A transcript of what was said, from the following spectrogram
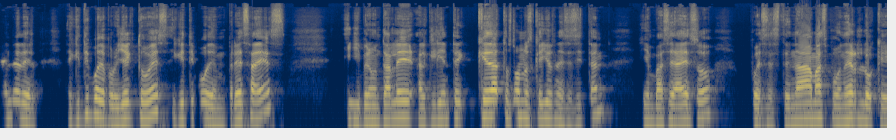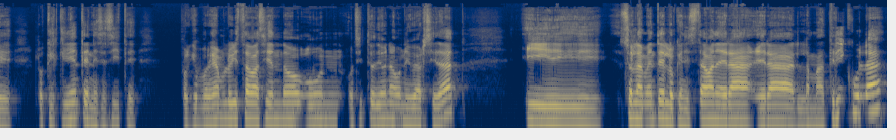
depende de, de qué tipo de proyecto es y qué tipo de empresa es y preguntarle al cliente qué datos son los que ellos necesitan y en base a eso, pues este, nada más poner lo que, lo que el cliente necesite. Porque, por ejemplo, yo estaba haciendo un, un sitio de una universidad y solamente lo que necesitaban era, era la matrícula,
